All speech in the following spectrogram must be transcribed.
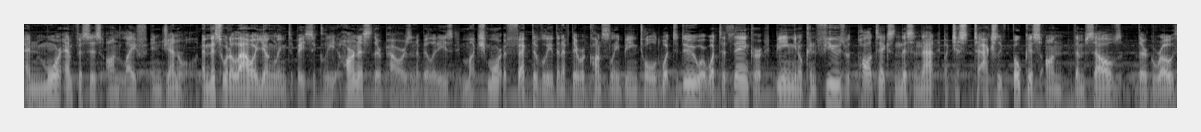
and more emphasis on life in general. And this would allow a youngling to basically harness their powers and abilities much more effectively than if they were constantly being told what to do or what to think or being, you know, confused with politics and this and that, but just to actually focus on themselves their growth,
